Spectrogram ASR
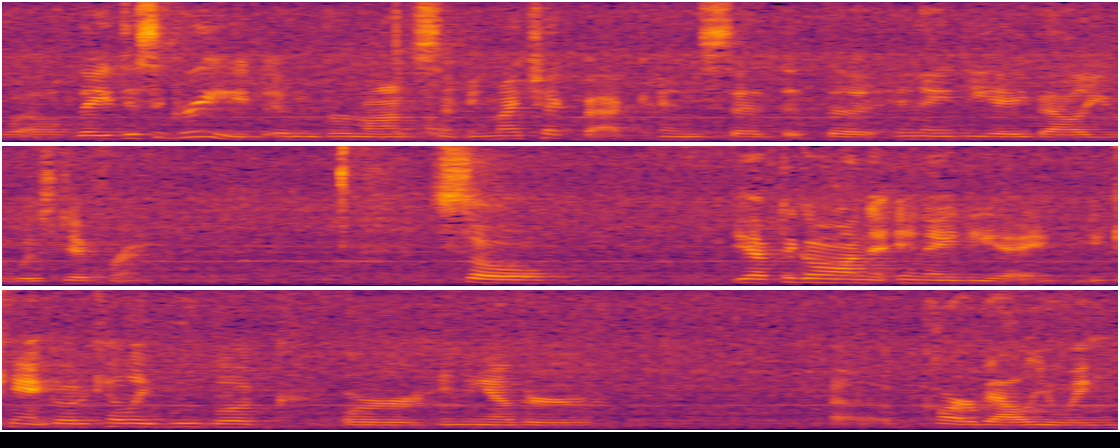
Well, they disagreed, and Vermont sent me my check back and said that the NADA value was different. So you have to go on the NADA. You can't go to Kelley Blue Book or any other uh, car valuing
